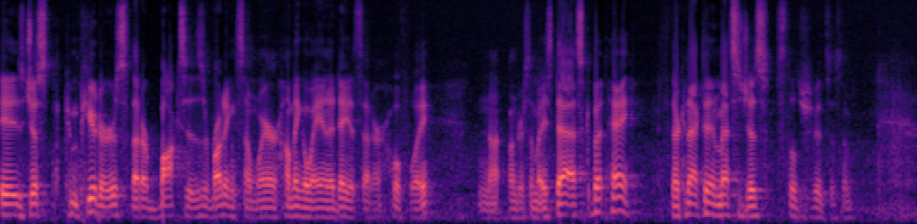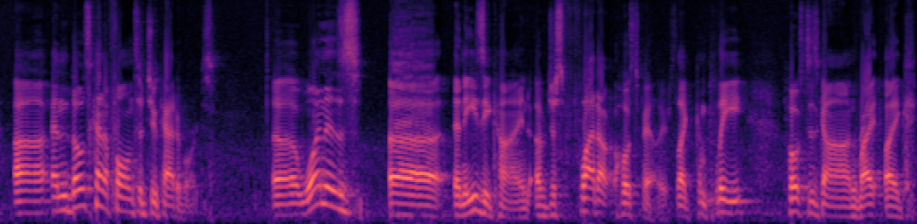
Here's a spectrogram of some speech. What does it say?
is just computers that are boxes running somewhere, humming away in a data center, hopefully. Not under somebody's desk, but hey, they're connected in messages, still distributed system. Uh, and those kind of fall into two categories. Uh, one is uh, an easy kind of just flat out host failures, like complete host is gone, right? Like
